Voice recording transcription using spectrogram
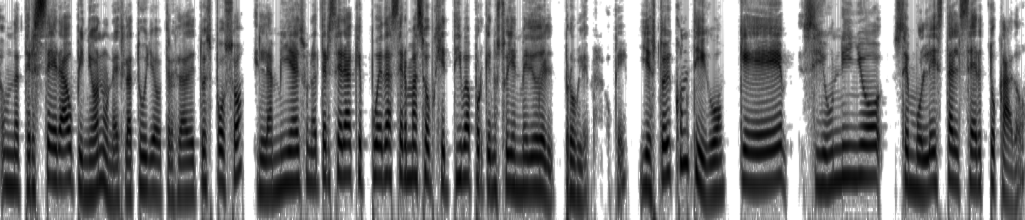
una tercera opinión, una es la tuya, otra es la de tu esposo, y la mía es una tercera que pueda ser más objetiva porque no estoy en medio del problema, ¿ok? Y estoy contigo que si un niño se molesta al ser tocado,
